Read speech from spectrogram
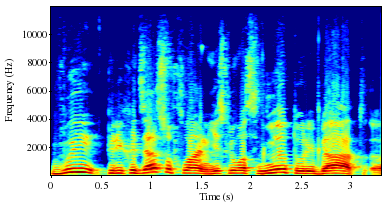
Вы, переходя с офлайн, если у вас нету, ребят, э,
